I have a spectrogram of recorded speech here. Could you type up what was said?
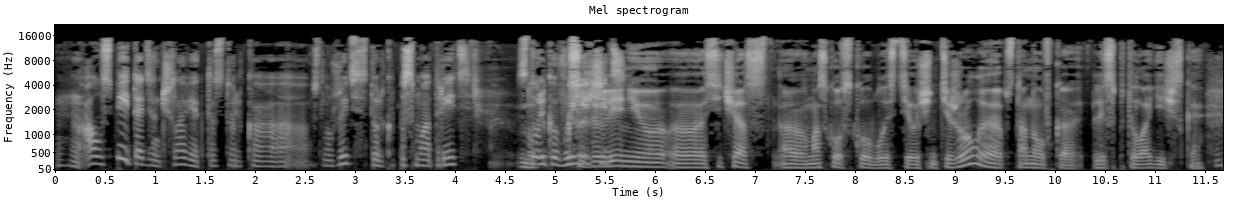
А успеет один человек-то столько служить, столько посмотреть, ну, столько ну, вылечить? К сожалению, э, сейчас э, в Московской области очень тяжелая обстановка лесопатологическая, угу.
